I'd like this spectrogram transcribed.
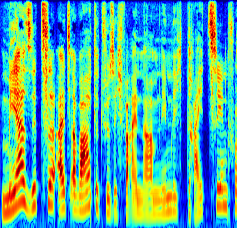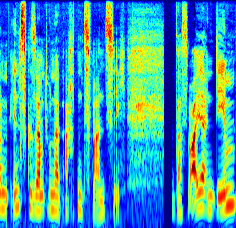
mehr Sitze als erwartet für sich vereinnahmen, nämlich 13 von insgesamt 128. Das war ja in dem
